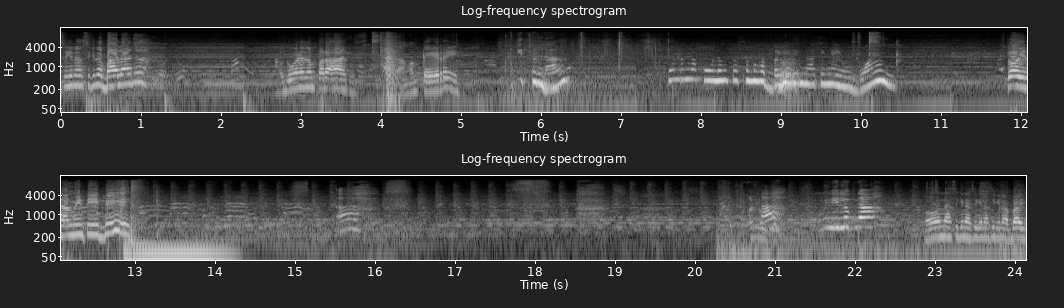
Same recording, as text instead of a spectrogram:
Sige na, sige na, bahala na. Magawa na ng paraan. Kailangan ang pera eh. Ito lang? Kulang na kulang to sa mga bayarin natin ngayong buwan. Ito, inan mo yung TV. Ah, Ano? ah, umihilog na. Oo na, sige na, sige na, sige na, bye.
